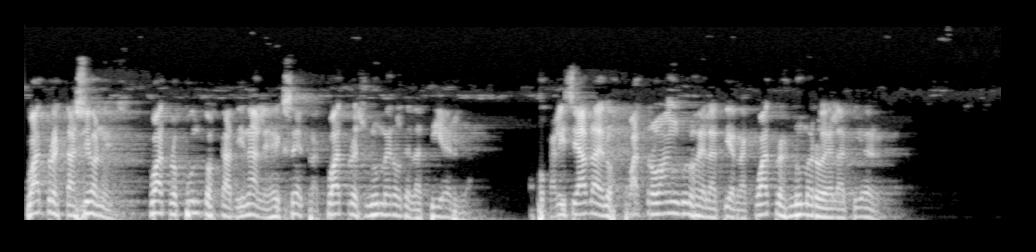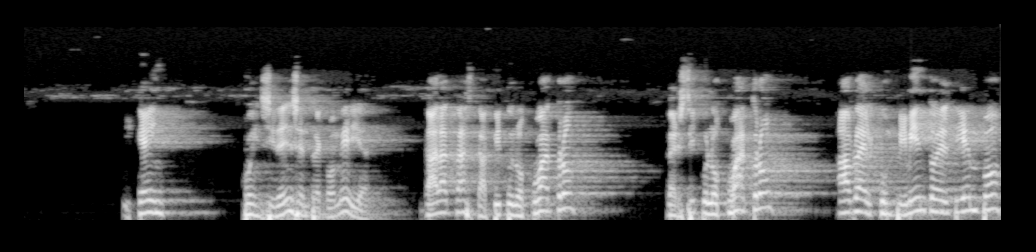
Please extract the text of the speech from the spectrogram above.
Cuatro estaciones, cuatro puntos cardinales, etc. Cuatro es número de la tierra. Apocalipsis habla de los cuatro ángulos de la tierra. Cuatro es número de la tierra. Y qué coincidencia entre comillas. Gálatas capítulo 4, versículo 4 habla del cumplimiento del tiempo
